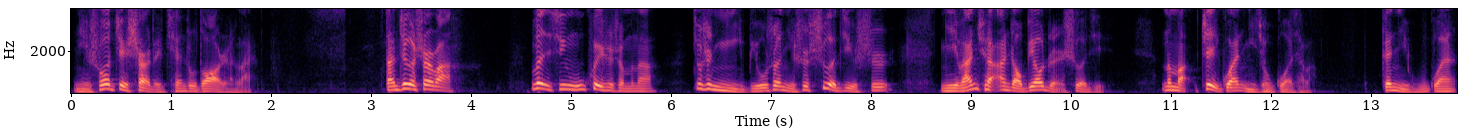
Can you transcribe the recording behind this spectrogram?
你说这事儿得牵出多少人来？但这个事儿吧，问心无愧是什么呢？就是你，比如说你是设计师，你完全按照标准设计，那么这关你就过去了，跟你无关。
